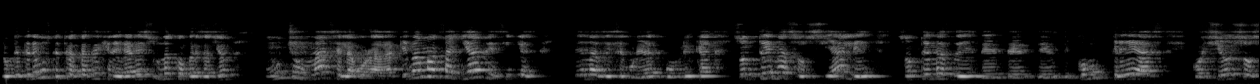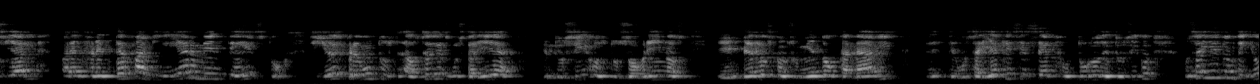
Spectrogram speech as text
lo que tenemos que tratar de generar es una conversación mucho más elaborada, que va más allá de simples temas de seguridad pública, son temas sociales, son temas de, de, de, cómo creas cohesión social para enfrentar familiarmente esto. Si yo les pregunto, ¿a ustedes les gustaría que tus hijos, tus sobrinos, eh, verlos consumiendo cannabis? ¿Te gustaría que ese sea el futuro de tus hijos? Pues ahí es donde yo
